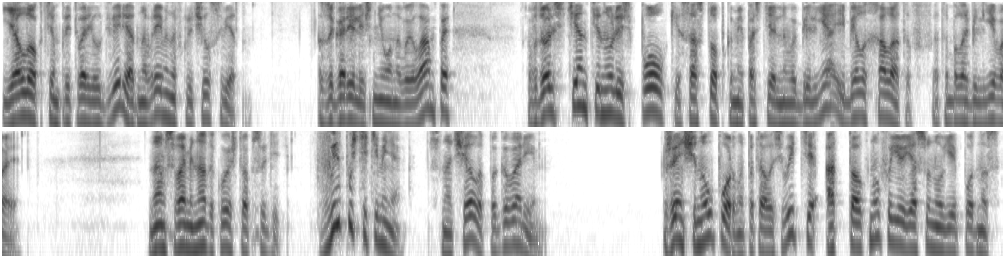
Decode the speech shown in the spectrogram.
Я локтем притворил дверь и одновременно включил свет. Загорелись неоновые лампы. Вдоль стен тянулись полки со стопками постельного белья и белых халатов. Это была бельевая. «Нам с вами надо кое-что обсудить». «Выпустите меня!» «Сначала поговорим». Женщина упорно пыталась выйти. Оттолкнув ее, я сунул ей под нос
